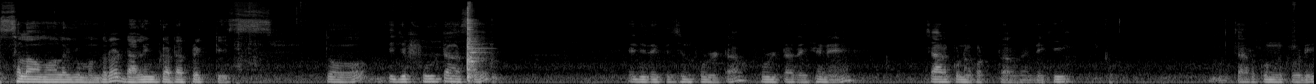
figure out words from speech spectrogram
আসসালামু আলাইকুম বন্ধুরা, ডালিম কাটা প্র্যাকটিস তো এই যে ফুলটা আছে, এই যে দেখতেছেন ফুলটা, ফুলটার এখানে চার কোনা করতে হবে, দেখি। চার কোণা করি।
